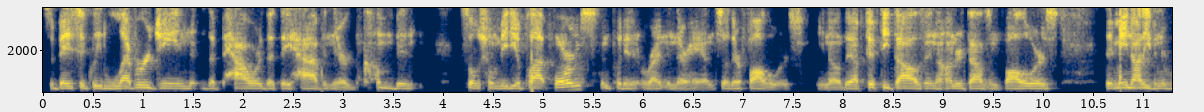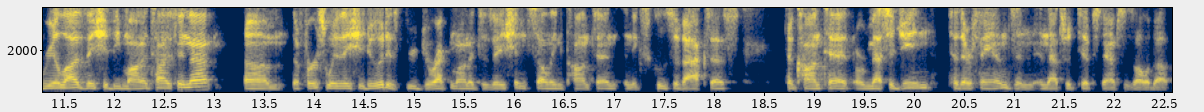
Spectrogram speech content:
So basically, leveraging the power that they have in their incumbent social media platforms and putting it right in their hands. So their followers, you know, they have 50,000, 100,000 followers. They may not even realize they should be monetizing that. Um, the first way they should do it is through direct monetization, selling content and exclusive access to content or messaging to their fans. And, and that's what TipSnaps is all about.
